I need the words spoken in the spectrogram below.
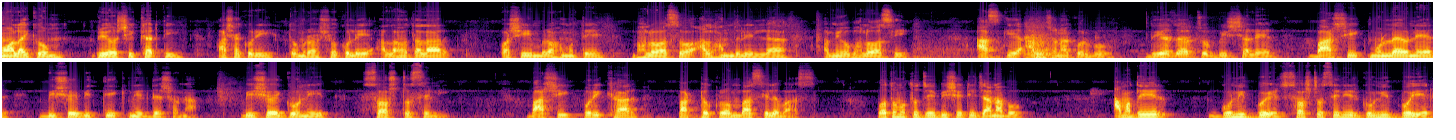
আসসালামু আলাইকুম, প্রিয় শিক্ষার্থী। আশা করি তোমরা সকলে আল্লাহ তালার অসীম রহমতে ভালো আছো। আলহামদুলিল্লাহ, আমিও ভালো আছি। আজকে আলোচনা করব দুই হাজার চব্বিশ সালের বার্ষিক মূল্যায়নের বিষয়ভিত্তিক নির্দেশনা, বিষয় গণিত ষষ্ঠ শ্রেণি। বার্ষিক পরীক্ষার পাঠ্যক্রম বা সিলেবাস। প্রথমত যে বিষয়টি জানাব, আমাদের গণিত বইয়ের ষষ্ঠ শ্রেণির গণিত বইয়ের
